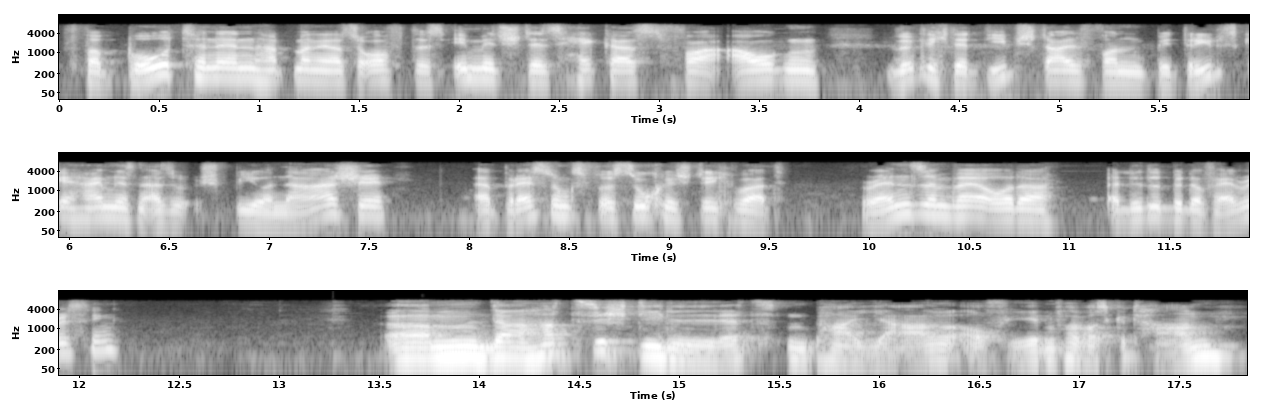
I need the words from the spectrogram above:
Verbotenen hat man ja so oft das Image des Hackers vor Augen, wirklich der Diebstahl von Betriebsgeheimnissen, also Spionage, Erpressungsversuche, Stichwort Ransomware oder a little bit of everything? Ähm, da hat sich die letzten paar Jahre auf jeden Fall was getan.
